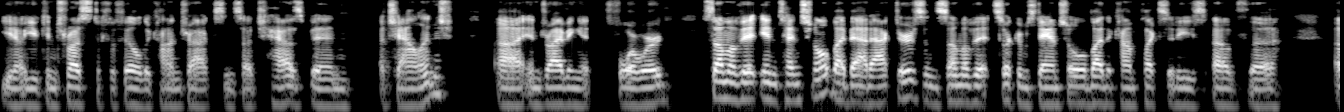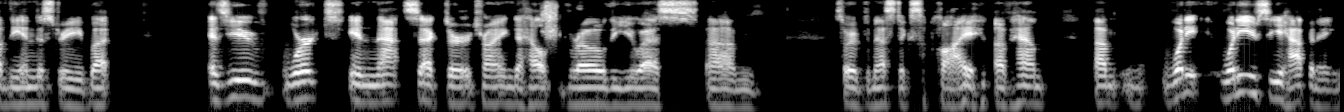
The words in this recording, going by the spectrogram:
you know you can trust to fulfill the contracts and such has been a challenge uh, in driving it forward. Some of it intentional by bad actors, and some of it circumstantial by the complexities of the of the industry. But as you've worked in that sector, trying to help grow the U.S. Um, sort of domestic supply of hemp. Um, what do you, what do you see happening?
